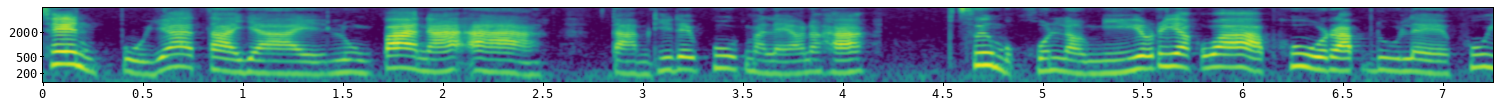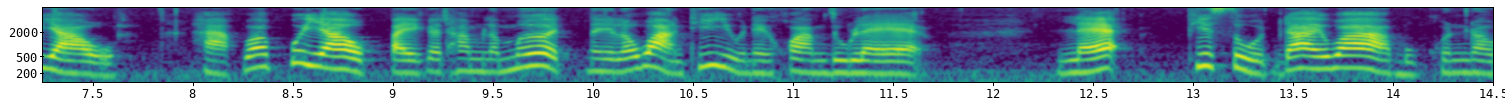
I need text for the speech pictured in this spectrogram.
เช่น ปู่ย่าตายาย ลุงป้าน้าอา ตามที่ได้พูดมาแล้วนะคะ ซึ่งบุคคลเหล่านี้เรียกว่าผู้รับดูแลผู้เยาว์หากว่าผู้เยาว์ไปกระทำละเมิดในระหว่างที่อยู่ในความดูแล และ พิสูจน์ได้ว่าบุคคลเหล่า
